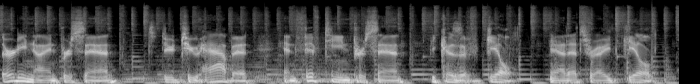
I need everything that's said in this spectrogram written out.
39% due to habit, and 15% because of guilt. Yeah, that's right, guilt.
